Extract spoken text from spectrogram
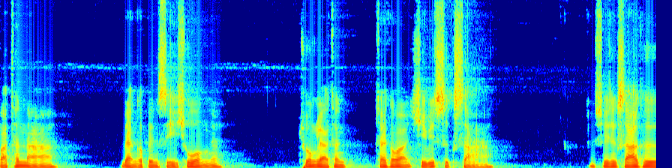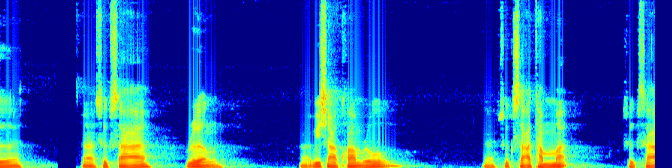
ปรารถนาแบ่งก็เป็นสี่ช่วงนะช่วงแรกท่านใช้คำว่าชีวิตศึกษา ชีวิตศึกษาคืออศึกษา เรื่องวิชาความรู้ศึกษาธรรมะ ศึกษา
